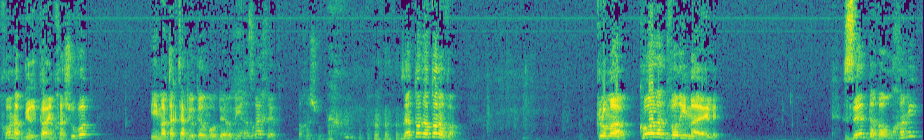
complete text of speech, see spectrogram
נכון, הברכיים חשובות. אם אתה קצת יותר מודרני, אז רכב, לא חשוב. זה אותו, אותו דבר. כלומר, כל הדברים האלה זה דבר רוחני.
